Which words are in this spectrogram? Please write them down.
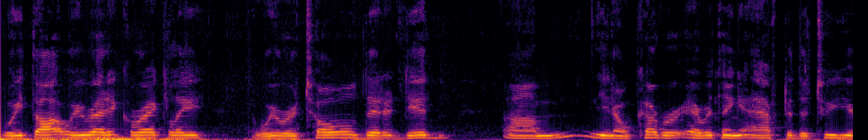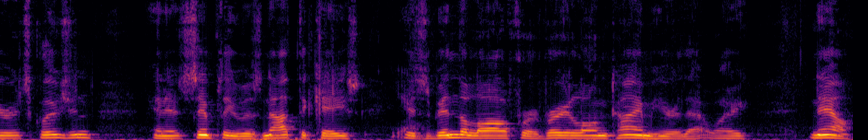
We thought we read it correctly. We were told that it did, um, you know, cover everything after the two year exclusion, and it simply was not the case. Yeah. It's been the law for a very long time here that way. Now,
